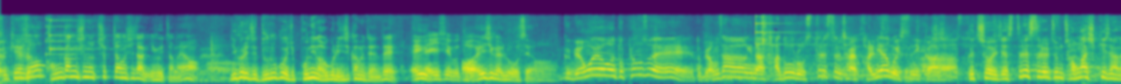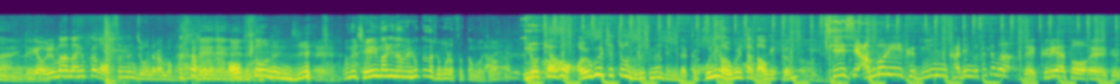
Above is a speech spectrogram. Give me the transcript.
이렇게 해서 건강 신호 측정 시작 이거 있잖아요. 이걸 이제 누르고 이제 본인 얼굴 인식하면 되는데 A A씨부터. 어, A씨가 일로 오세요. 그 명호 형은 또 평소에 또 명상이나 다도로 스트레스를 잘 관리하고 있으니까 그쵸 이제 스트레스를 좀 정화시키잖아요. 그게 얼마나 효과가 없었는지 오늘 한번 보자. 없었는지 오늘 제일 많이 나면 효과가 정말 없었던 거죠. 이렇게 하고 얼굴 측정을 누르시면 됩니다. 그 본인 얼굴이 딱 나오게끔. DH 앞머리 그 눈 가리는 거 살짝만 네 그래야 더 예, 그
